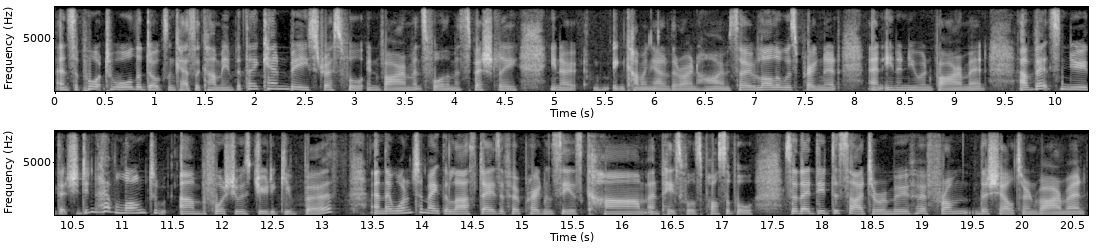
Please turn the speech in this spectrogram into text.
and support to all the dogs and cats that come in, but they can be stressful environments for them, especially you know coming out of their own home. So Lola was pregnant and in a new environment. Our vets knew that she didn't have long to um, before she was due to give birth, and they wanted to make the last days of her pregnancy as calm and peaceful as possible. So they did decide to remove her from the shelter environment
